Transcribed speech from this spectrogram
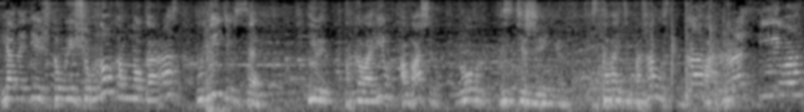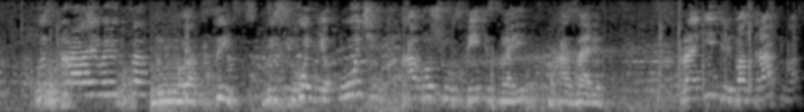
Я надеюсь, что мы еще много-много раз увидимся и поговорим о ваших новых достижениях. Вставайте, пожалуйста. Парами. красиво выстраивается. Вы молодцы! Вы сегодня очень хорошие успехи свои показали. Родители, поздравьте вас.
